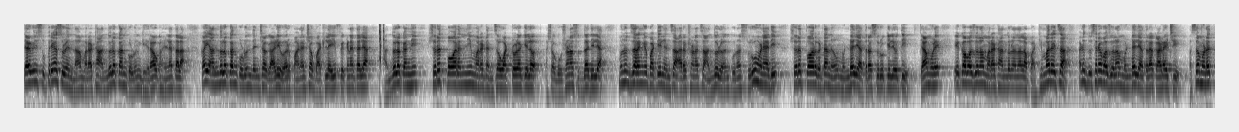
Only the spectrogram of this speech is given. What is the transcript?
त्यावेळी सुप्रिया सुळेंना मराठा आंदोलकांकडून घेराव घालण्यात आला. काही आंदोलकांकडून त्यांच्या गाडीवर पाण्याच्या बाटल्याही फेकण्यात आल्या. आंदोलकांनी शरद पवारांनी मराठ्यांचं वाटोळं केलं अशा घोषणासुद्धा दिल्या. मनोज जरांगे पाटील यांचं आरक्षणाचं आंदोलन पुन्हा सुरू होण्याआधी शरद पवार गटानं मंडल यात्रा सुरू केली होती. त्यामुळे एका बाजूला मराठा आंदोलनाला पाठिंबा द्यायचा आणि दुसऱ्या बाजूला मंडल यात्रा काढायची. असं म्हणत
